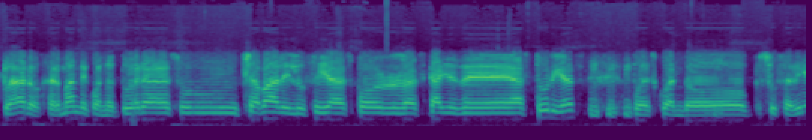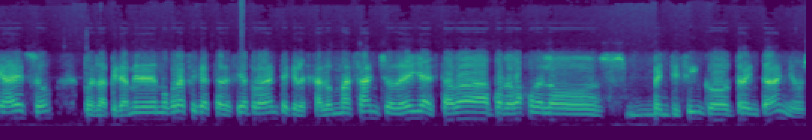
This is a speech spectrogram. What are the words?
Claro, Germán, de cuando tú eras un chaval y lucías por las calles de Asturias, pues cuando sucedía eso, pues la pirámide demográfica establecía probablemente que el escalón más ancho de ella estaba por debajo de los 25 o 30 años.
